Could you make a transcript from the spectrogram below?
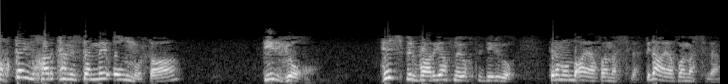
Altdan yuxarı təmizlənmək olmur da. Bir yox. Heç bir variantla yoxdur, biri yox. Deyirəm, onda ayaqla məsələ. Bir də ayaqla məsələ.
